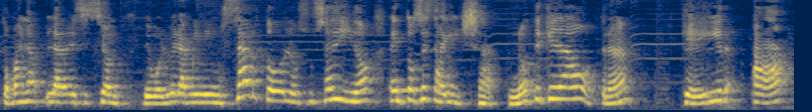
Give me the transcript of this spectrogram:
tomás la, la decisión de volver a minimizar todo lo sucedido, entonces ahí ya no te queda otra que ir a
